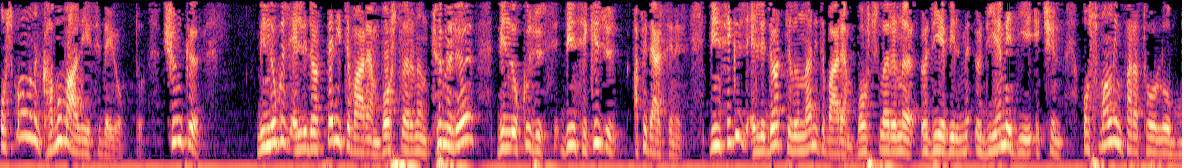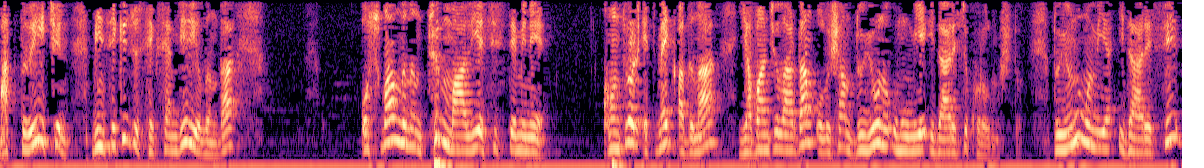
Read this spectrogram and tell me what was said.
Osmanlı'nın kamu maliyesi de yoktu. Çünkü 1954'ten itibaren borçlarının tümünü 1900, 1800 affedersiniz 1854 yılından itibaren borçlarını ödeyebilme, ödeyemediği için Osmanlı İmparatorluğu battığı için 1881 yılında Osmanlı'nın tüm maliye sistemini kontrol etmek adına yabancılardan oluşan Duyun-u Umumiye İdaresi kurulmuştu. Duyun-u Umumiye İdaresi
